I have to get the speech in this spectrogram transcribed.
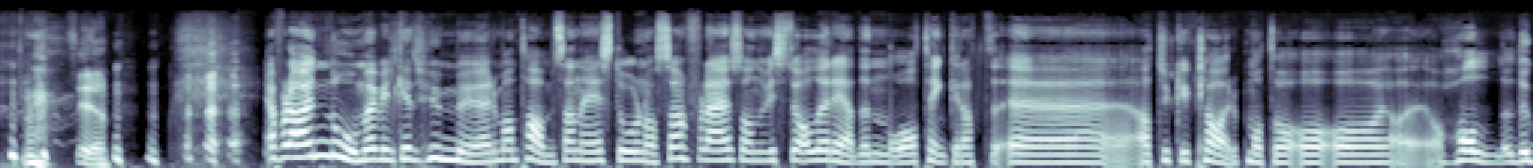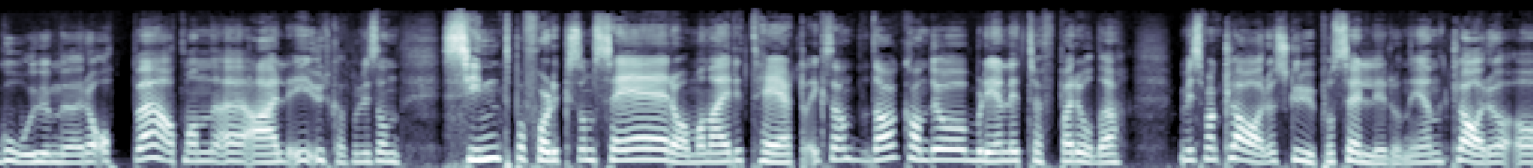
sier hun. Ja, for det har jo noe med hvilket humør man tar med seg ned i stolen også. For det er jo sånn hvis du allerede nå tenker at, uh, at du ikke klarer på en måte å, å, å holde det gode humøret oppe, at man uh, er i utgangspunktet litt sånn sint på folk som ser, og man er irritert, ikke sant. Da kan det jo bli en litt tøff periode. Men hvis man klarer å skru på selvironien, klarer å,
